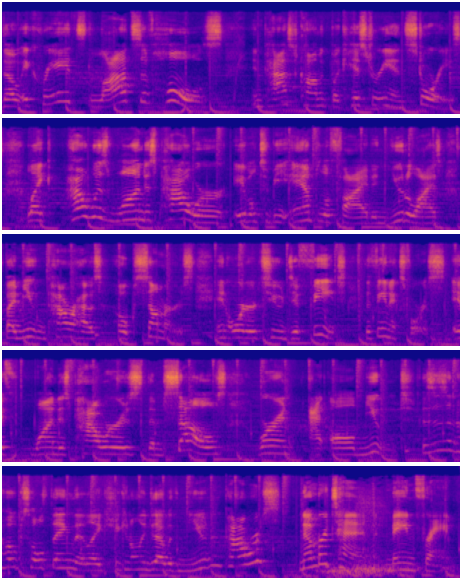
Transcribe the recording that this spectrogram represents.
though it creates lots of holes in past comic book history and stories. Like, how was Wanda's power able to be amplified and utilized by mutant powerhouse Hope Summers in order to defeat the Phoenix Force if Wanda's powers themselves weren't at all mutant? This isn't Hope's whole thing that, like, she can only do that with mutant powers? Number 10, Mainframe.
